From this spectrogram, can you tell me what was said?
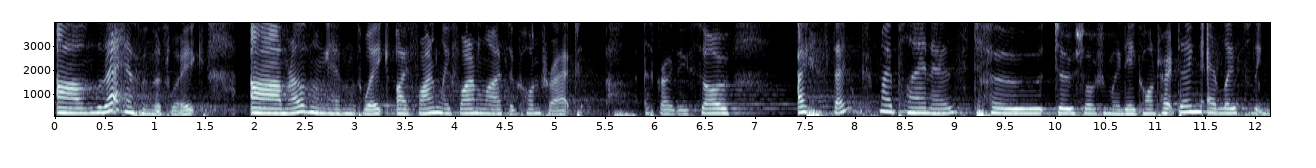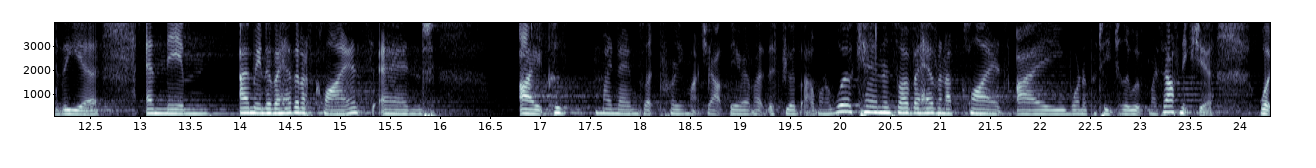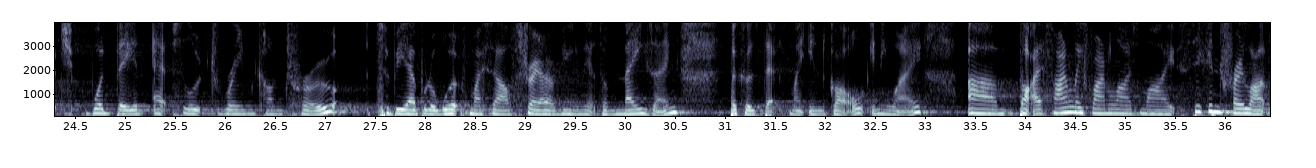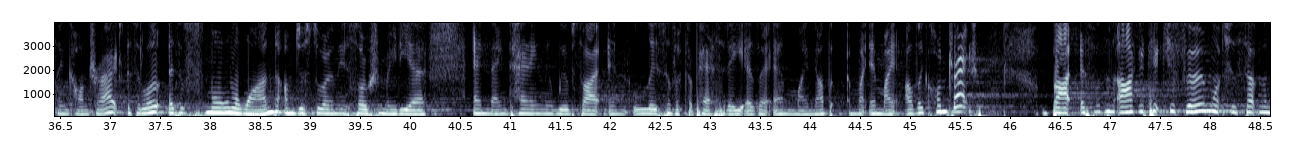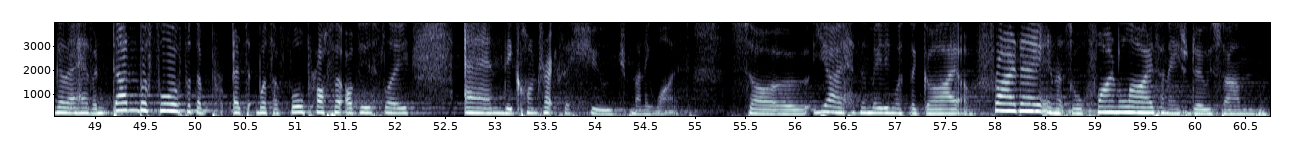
Um, so that happened this week. Um, another thing that happened this week, I finally finalised the contract. It's crazy. So I think my plan is to do social media contracting at least for the end of the year. And then, I mean, if I have enough clients and I, because my name's like pretty much out there and like the field that I want to work in, and so if I have enough clients, I want to potentially work for myself next year, which would be an absolute dream come true to be able to work for myself straight out of uni. It's amazing because that's my end goal anyway. Um, but I finally finalised my second freelancing contract. It's a little, it's a smaller one. I'm just doing their social media and maintaining their website in less of a capacity as I am my other, in my other contract but it's with an architecture firm, which is something that I haven't done before. With a it's with a full profit, obviously, and the contracts are huge money wise. So yeah, I had the meeting with the guy on Friday, and it's all finalised. I need to do some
